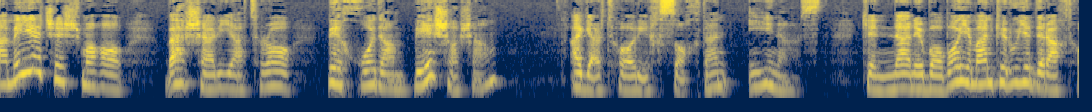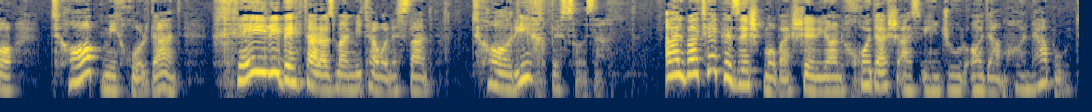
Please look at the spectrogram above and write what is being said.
همه چشمه ها بشریت را به خودم بشاشم؟ اگر تاریخ ساختن این است که نن بابای من که روی درختها تاب میخوردند خیلی بهتر از من می توانستند تاریخ بسازند. البته پزشک مبشریان خودش از اینجور آدم ها نبود.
